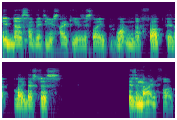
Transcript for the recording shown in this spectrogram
It does something to your psyche. It's just like, what in the fuck did like that's just it's a mind fuck.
